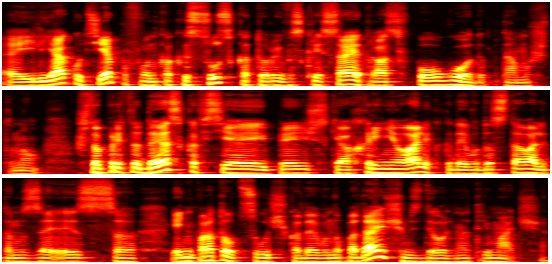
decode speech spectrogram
Э, Илья Кутепов, он как Иисус, который воскресает раз в полгода, потому что, ну, что при ТДСК все периодически охреневали, когда его доставали там из, из... Я не про тот случай, когда его нападающим сделали на три матча,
